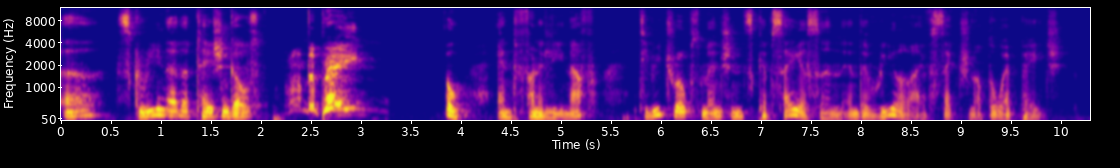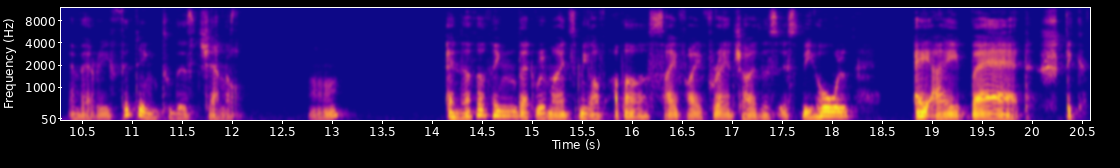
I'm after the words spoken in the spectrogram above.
uh, screen adaptation goes, The pain! Oh, and funnily enough, TV Tropes mentions capsaicin in the real life section of the webpage, very fitting to this channel. Hmm? Another thing that reminds me of other sci-fi franchises is the whole AI bad shtick.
